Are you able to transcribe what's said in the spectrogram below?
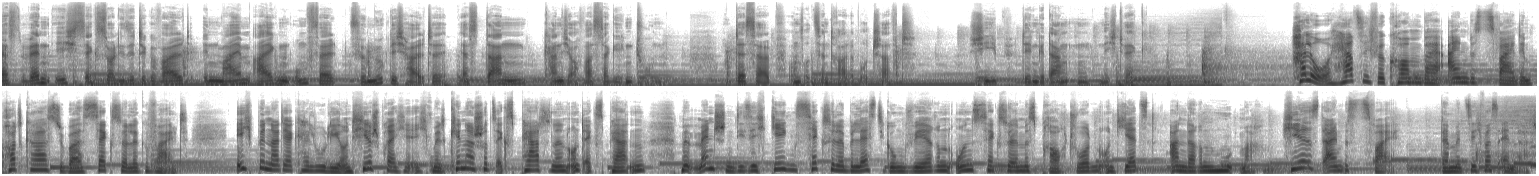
Erst wenn ich sexualisierte Gewalt in meinem eigenen Umfeld für möglich halte, erst dann kann ich auch was dagegen tun. Und deshalb unsere zentrale Botschaft. Schieb den Gedanken nicht weg. Hallo, herzlich willkommen bei 1 bis 2, dem Podcast über sexuelle Gewalt. Ich bin Nadja Kaluli und hier spreche ich mit Kinderschutzexpertinnen und Experten, mit Menschen, die sich gegen sexuelle Belästigung wehren und sexuell missbraucht wurden und jetzt anderen Mut machen. Hier ist 1 bis 2, damit sich was ändert.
